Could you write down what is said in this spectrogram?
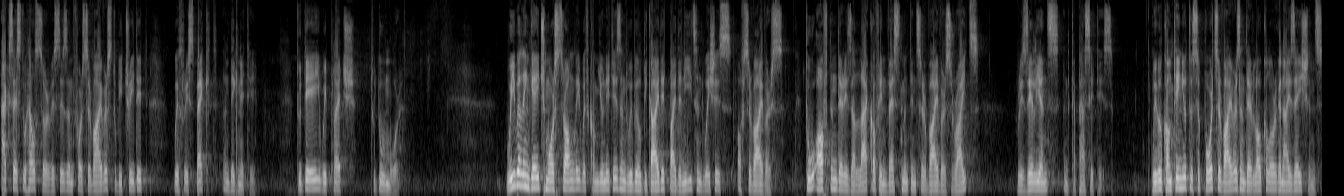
access to health services, and for survivors to be treated with respect and dignity. Today, we pledge to do more. We will engage more strongly with communities and we will be guided by the needs and wishes of survivors. Too often, there is a lack of investment in survivors' rights, resilience, and capacities. We will continue to support survivors and their local organizations.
